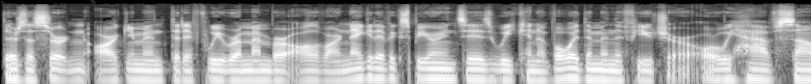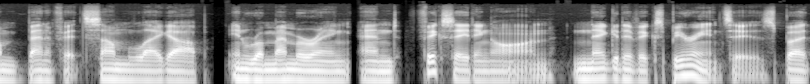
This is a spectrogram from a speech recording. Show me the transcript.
There's a certain argument that if we remember all of our negative experiences, we can avoid them in the future, or we have some benefit, some leg up in remembering and fixating on negative experiences. But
